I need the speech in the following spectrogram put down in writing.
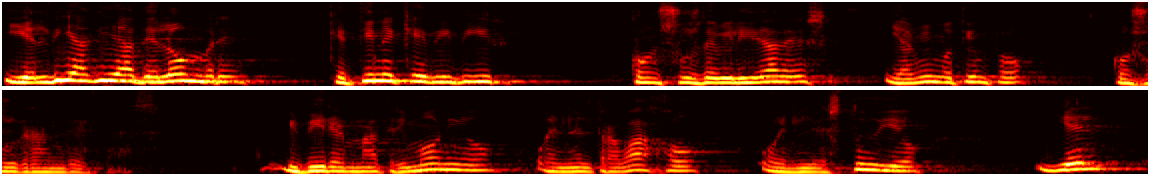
y el día a día del hombre que tiene que vivir con sus debilidades y al mismo tiempo con sus grandezas. Vivir en matrimonio o en el trabajo o en el estudio. Y él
